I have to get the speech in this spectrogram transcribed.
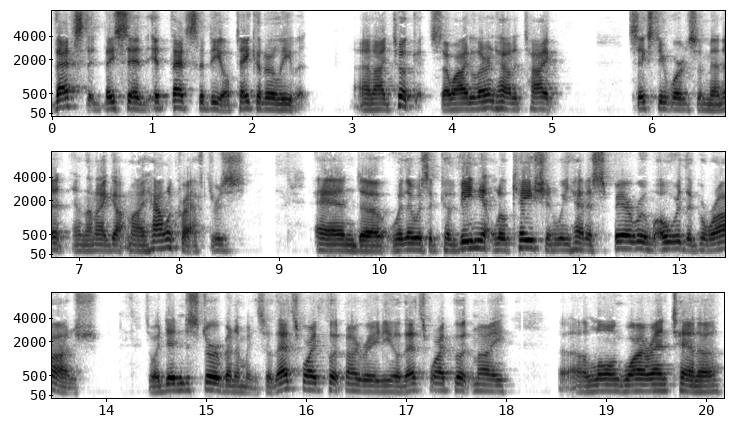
that's the, they said it, that's the deal. Take it or leave it and I took it. So I learned how to type 60 words a minute, and then I got my Hallicrafters. And uh, where there was a convenient location, we had a spare room over the garage, so I didn't disturb anybody. So that's where I put my radio. That's where I put my uh, long wire antenna.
